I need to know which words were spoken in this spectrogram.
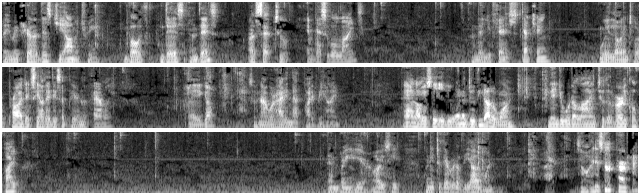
and you make sure that this geometry, both this and this, are set to invisible lines. And then you finish sketching. We load into a project, see how they disappear in the family. There you go. So now we're hiding that pipe behind. And obviously if you want to do the other one, then you would align to the vertical pipe. Then bring here. Obviously we need to get rid of the other one. So it is not perfect,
